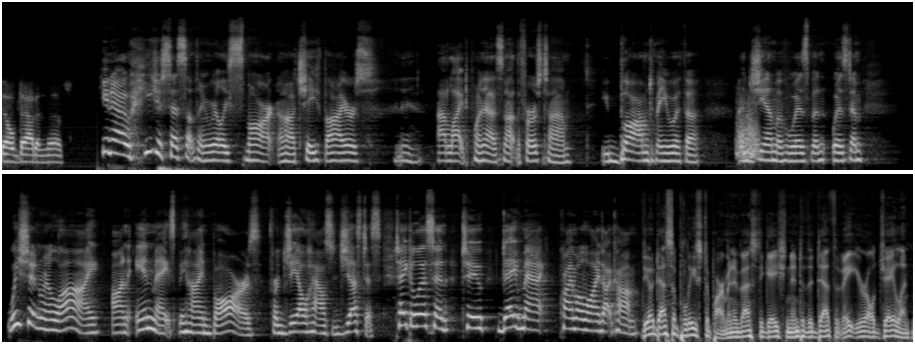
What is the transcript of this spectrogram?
delved out in this. You know, he just said something really smart, uh, Chief Byers. I'd like to point out it's not the first time you bombed me with a, a gem of wisdom. We shouldn't rely on inmates behind bars for jailhouse justice. Take a listen to Dave Mack, crimeonline.com. The Odessa Police Department investigation into the death of eight year old Jalen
